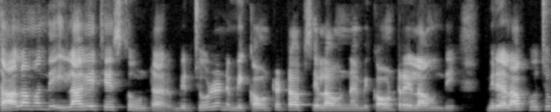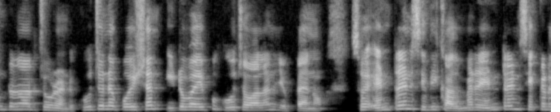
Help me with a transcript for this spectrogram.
చాలామంది ఇలాగే చేస్తూ ఉంటారు. మీరు చూడండి మీ కౌంటర్ టాప్స్ ఎలా ఉన్నాయి మీ కౌంటర్ ఎలా ఉంది మీరు ఎలా కూర్చుంటున్నారు చూడండి. కూర్చునే పొజిషన్ ఇటువైపు కూర్చోవాలని చెప్పాను. సో ఎంట్రెన్స్ ఇది కాదు. మరి ఎంట్రెన్స్ ఎక్కడ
